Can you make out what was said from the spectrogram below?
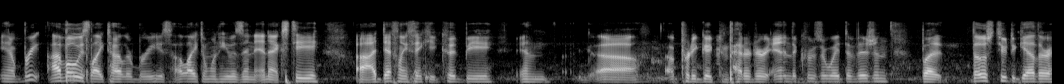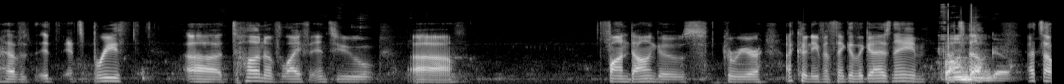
you know, Bree, I've always liked Tyler Breeze. I liked him when he was in NXT. Uh, I definitely think he could be in uh, a pretty good competitor in the cruiserweight division. But those two together have it, it's breathed a ton of life into uh, Fandango's career. I couldn't even think of the guy's name. Fandango. That's how.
